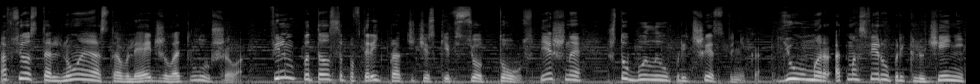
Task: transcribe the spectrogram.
а все остальное оставляет желать лучшего. Фильм пытался повторить практически все то успешное, что было у предшественника. Юмор, атмосферу приключений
